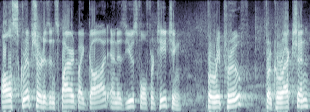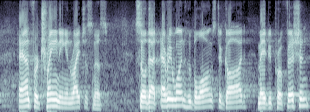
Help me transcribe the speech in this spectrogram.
All scripture is inspired by God and is useful for teaching, for reproof, for correction, and for training in righteousness, so that everyone who belongs to God may be proficient,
